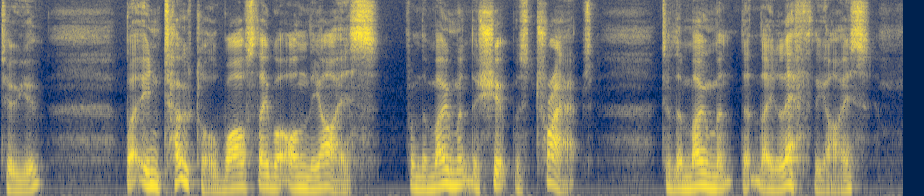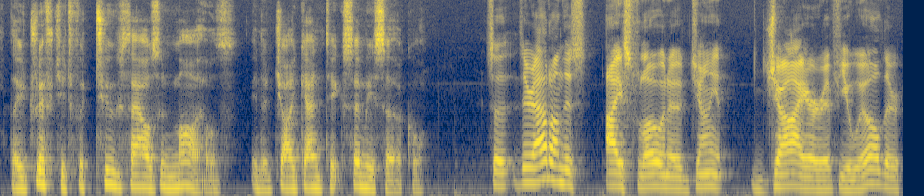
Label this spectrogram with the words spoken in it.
to you. But in total, whilst they were on the ice, from the moment the ship was trapped to the moment that they left the ice, they drifted for 2,000 miles in a gigantic semicircle. So they're out on this ice floe in a giant gyre, if you will. They're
